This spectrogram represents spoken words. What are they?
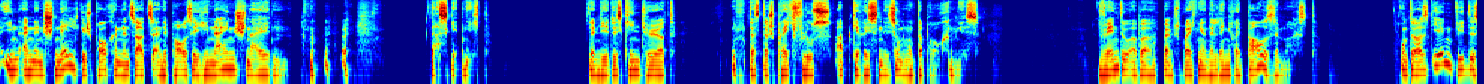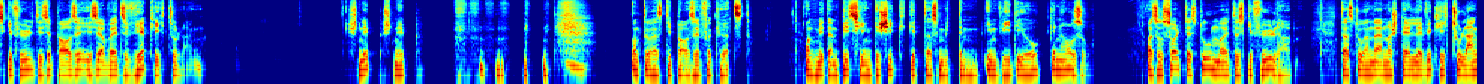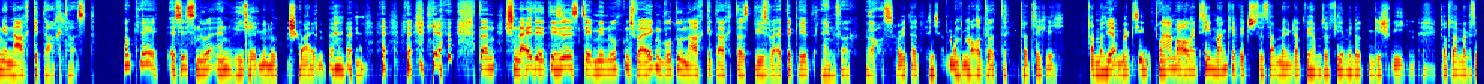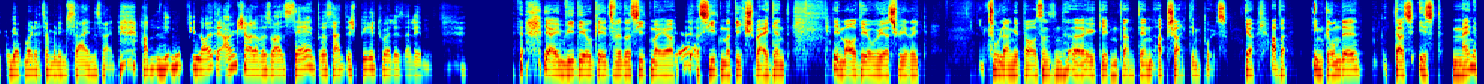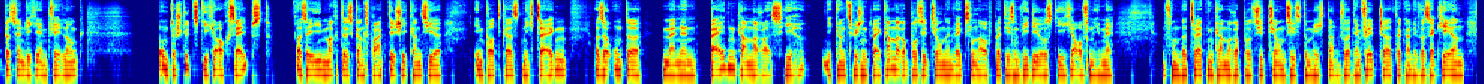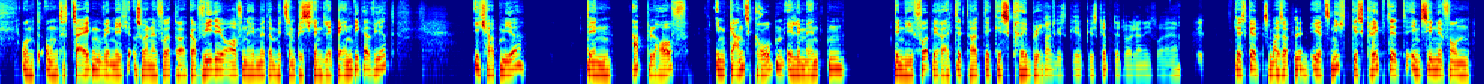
in einen schnell gesprochenen Satz eine Pause hineinschneiden, das geht nicht. Denn jedes Kind hört, dass der Sprechfluss abgerissen ist und unterbrochen ist. Wenn du aber beim Sprechen eine längere Pause machst und du hast irgendwie das Gefühl, diese Pause ist aber jetzt wirklich zu lang. Schnipp, schnipp. und du hast die Pause verkürzt. Und mit ein bisschen Geschick geht das mit dem im Video genauso. Also solltest du mal das Gefühl haben, dass du an einer Stelle wirklich zu lange nachgedacht hast. Okay, es ist nur ein Video. Zehn Minuten Schweigen. ja, dann schneide dieses zehn Minuten Schweigen, wo du nachgedacht hast, wie es weitergeht, einfach raus. Habe ich tatsächlich und bau Tatsächlich. Damals ja. mit Maxim, ah, mit Maxim Mankiewicz zusammen. Ich glaube, wir haben so vier Minuten geschwiegen. Gerade weil wir gesagt haben, wir wollen jetzt einmal im Sein sein. Haben nicht, nicht viele Leute angeschaut, aber es war ein sehr interessantes spirituelles Erleben. Ja, im Video geht's, weil da sieht man ja, ja. da sieht man dich schweigend. Im Audio wäre es schwierig. Zu lange Pausen äh, geben dann den Abschaltimpuls. Ja, aber im Grunde, das ist meine persönliche Empfehlung. Unterstützt dich auch selbst also ich mache das ganz praktisch, ich kann es hier im Podcast nicht zeigen. Also unter meinen beiden Kameras hier, ich kann zwischen zwei Kamerapositionen wechseln, auch bei diesen Videos, die ich aufnehme. Von der zweiten Kameraposition siehst du mich dann vor dem Flipchart, da kann ich was erklären und, und zeigen, wenn ich so einen Vortrag auf Video aufnehme, damit es ein bisschen lebendiger wird. Ich habe mir den Ablauf in ganz groben Elementen den ich vorbereitet hatte, geskribbelt. Ja, geskriptet wahrscheinlich vorher, ja? Geskriptet. Also jetzt nicht geskriptet im Sinne von,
